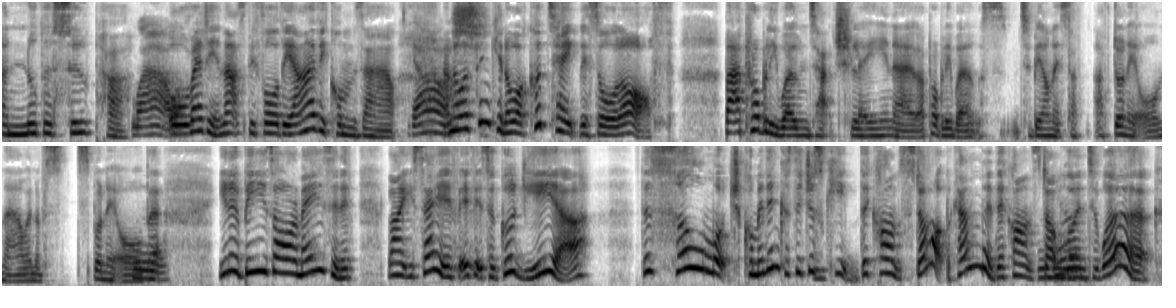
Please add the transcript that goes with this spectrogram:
another super. Wow. Already, and that's before the ivy comes out. Gosh. And I was thinking, oh, I could take this all off. But I probably won't actually, you know, I probably won't. To be honest, I've, I've done it all now and I've spun it all. But, mm. you know, bees are amazing. If, like you say, if, if it's a good year, there's so much coming in because they just mm. keep, they can't stop, can they? They can't stop going to work.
